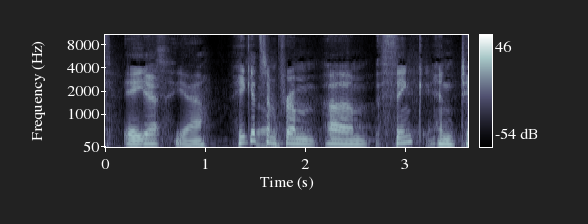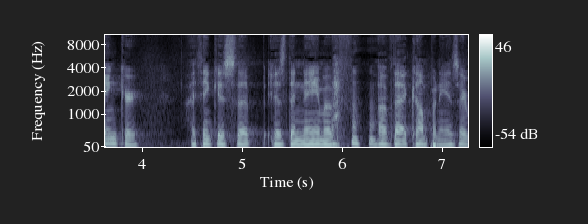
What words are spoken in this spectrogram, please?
Eight, eight, Yeah. yeah. He gets them from um, Think and Tinker. I think is the is the name of, of that company. As I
